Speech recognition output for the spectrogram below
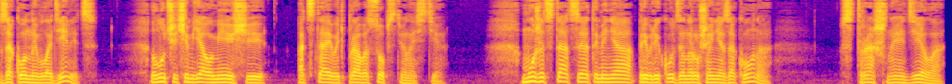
Законный владелец? Лучше, чем я, умеющий отстаивать право собственности. Может, статься это меня привлекут за нарушение закона? Страшное дело.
